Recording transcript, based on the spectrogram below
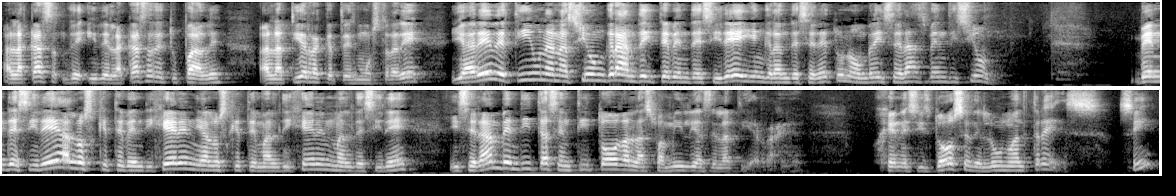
a la casa de, y de la casa de tu padre a la tierra que te mostraré y haré de ti una nación grande y te bendeciré y engrandeceré tu nombre y serás bendición. Bendeciré a los que te bendijeren y a los que te maldijeren maldeciré y serán benditas en ti todas las familias de la tierra. Génesis 12 del 1 al 3. ¿Sí?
